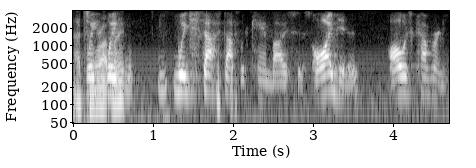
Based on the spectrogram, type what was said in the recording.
That's we, all right, we, mate. we stuffed up with Kambosos. I didn't. I was covering him.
